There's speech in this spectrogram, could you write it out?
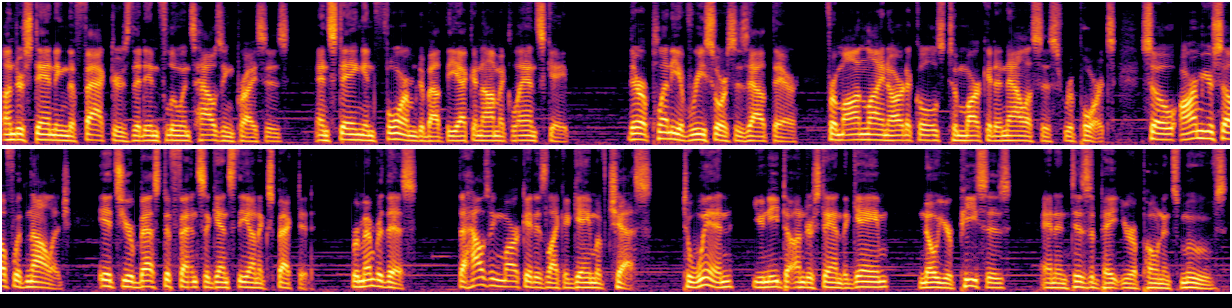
understanding the factors that influence housing prices, and staying informed about the economic landscape. There are plenty of resources out there, from online articles to market analysis reports, so arm yourself with knowledge. It's your best defense against the unexpected. Remember this, the housing market is like a game of chess. To win, you need to understand the game, know your pieces, and anticipate your opponent's moves.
